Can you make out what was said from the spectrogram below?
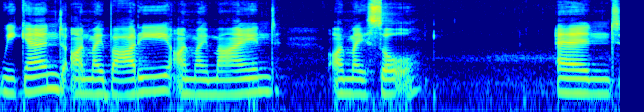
weekend on my body, on my mind, on my soul. And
